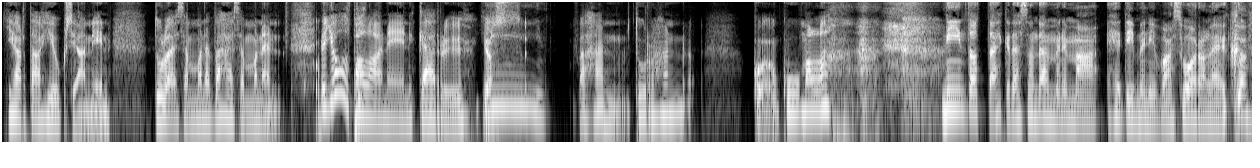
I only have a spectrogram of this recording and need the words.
kihartaa hiuksiaan, niin tulee semmoinen vähän semmoinen No joo, palaneen käry, jos niin, vähän turhan ku- kuumalla. Niin totta, ehkä tässä on tämmöinen, mä heti menin vaan suora leikkaus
